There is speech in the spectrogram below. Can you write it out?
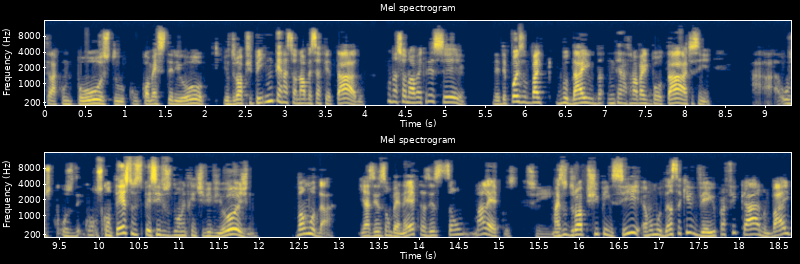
sei lá, com imposto, com comércio exterior, e o dropshipping internacional vai ser afetado, o nacional vai crescer. né? Depois vai mudar e o internacional vai voltar. Assim, a- a- os, os, os contextos específicos do momento que a gente vive hoje vão mudar. E às vezes são benéficos, às vezes são maléficos. Sim. Mas o dropshipping em si é uma mudança que veio para ficar, não vai,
